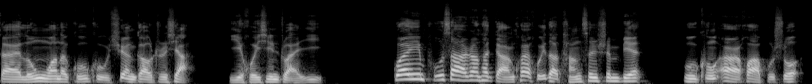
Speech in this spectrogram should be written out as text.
在龙王的苦苦劝告之下，已回心转意。观音菩萨让他赶快回到唐僧身边。悟空二话不说，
